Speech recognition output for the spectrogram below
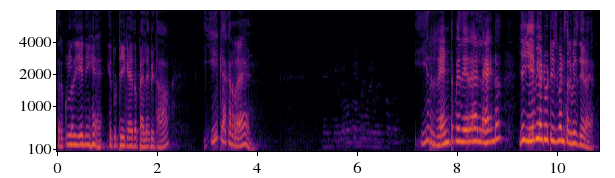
सर्कुलर ये नहीं है। ये तो ठीक है, ये तो पहले भी था। ये क्या कर रहा है? ये रेंट पे दे रहा है लैंड या, ये भी एडवर्टीजमेंट सर्विस दे रहा है।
